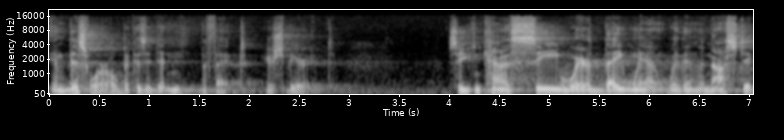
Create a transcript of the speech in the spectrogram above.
in this world because it didn't affect your spirit. So you can kind of see where they went within the Gnostic.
